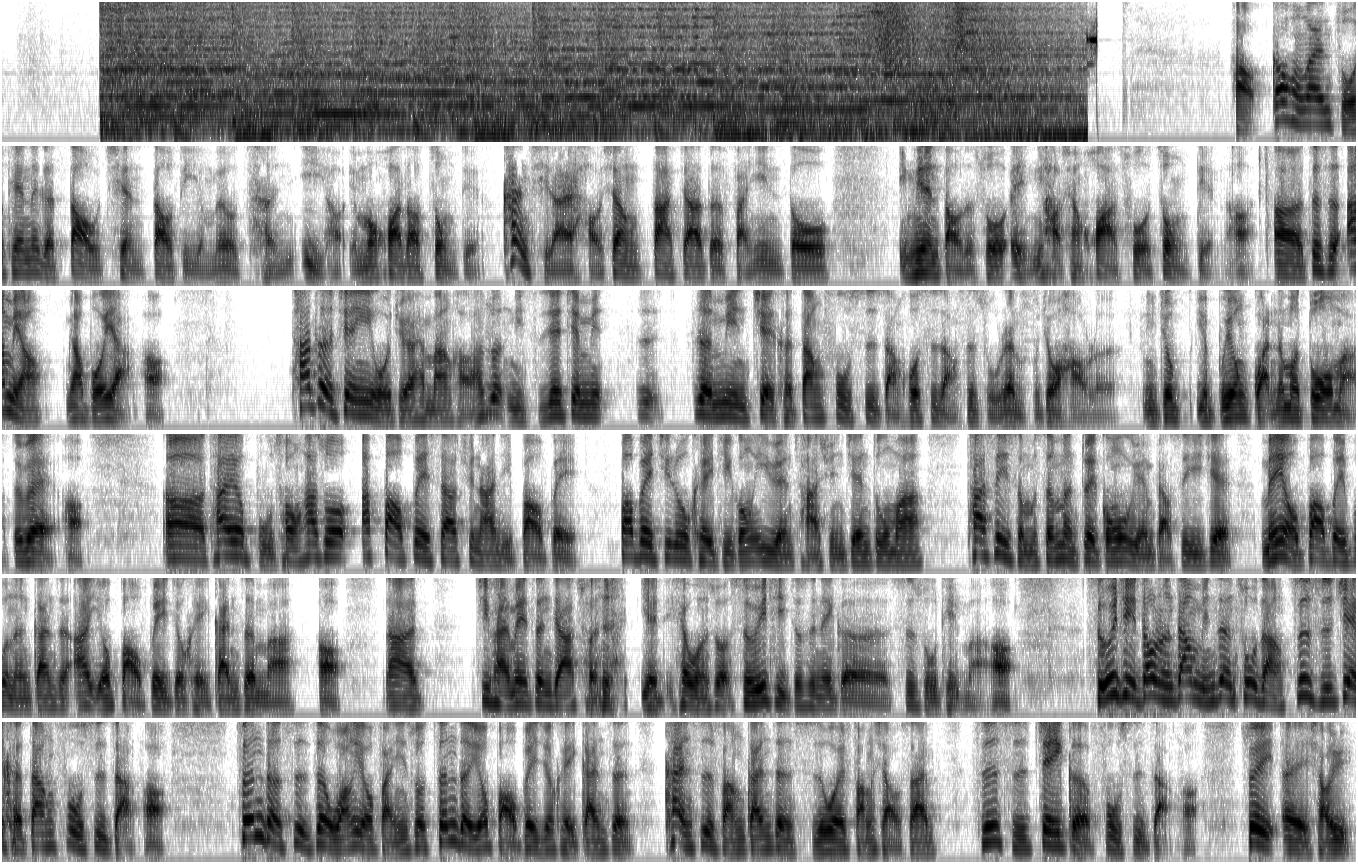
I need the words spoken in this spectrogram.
好，高鸿安昨天那个道歉到底有没有诚意？哈，有没有画到重点？看起来好像大家的反应都一面倒的说，哎，你好像画错重点哈。呃，这是阿苗苗博雅哈，他的建议我觉得还蛮好。他说你直接见面任。任命 Jack 当副市长或市长室主任不就好了？你就也不用管那么多嘛，对不对？好，呃，他又补充，他说啊，报备是要去哪里报备？报备记录可以提供议员查询监督吗？他是以什么身份对公务员表示意见？没有报备不能干政啊？有宝贝就可以干政吗？好，那鸡排妹郑家纯也贴文说，Sweetie 就是那个私塾艇嘛啊，Sweetie 都能当民政处长，支持 Jack 当副市长啊。真的是这网友反映说，真的有宝贝就可以干政，看似防干政，实为防小三，支持这个副市长啊。所以，哎，小玉，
